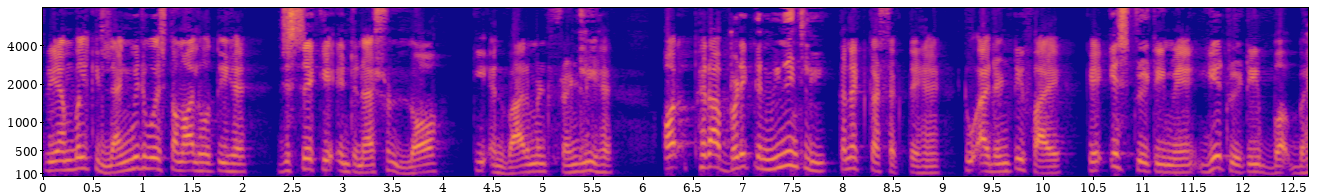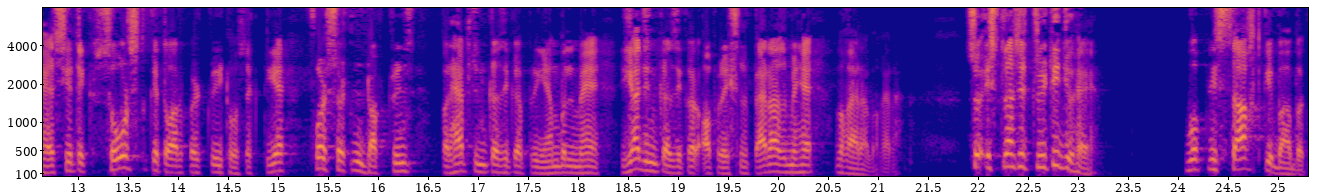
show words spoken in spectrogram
پریمبل کی لینگویج وہ استعمال ہوتی ہے جس سے کہ انٹرنیشنل لا کی انوائرمنٹ فرینڈلی ہے اور پھر آپ بڑے کنوینئنٹلی کنیکٹ کر سکتے ہیں ٹو آئیڈینٹیفائی کہ اس ٹریٹی میں یہ ٹریٹی بحثیت ایک سورس کے طور پر ٹریٹ ہو سکتی ہے فار سرٹن ڈاکٹرنس پرہیپس جن کا ذکر پریمبل میں ہے یا جن کا ذکر آپریشنل پیراز میں ہے وغیرہ وغیرہ سو so, اس طرح سے ٹریٹی جو ہے وہ اپنی ساخت کی بابت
